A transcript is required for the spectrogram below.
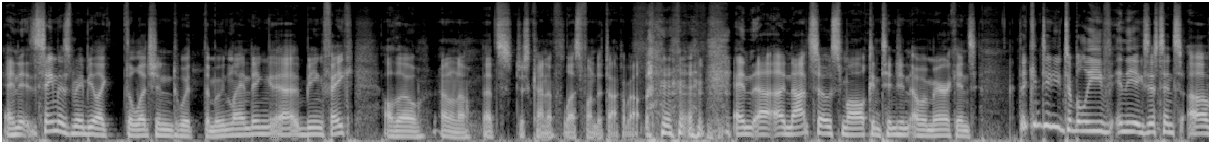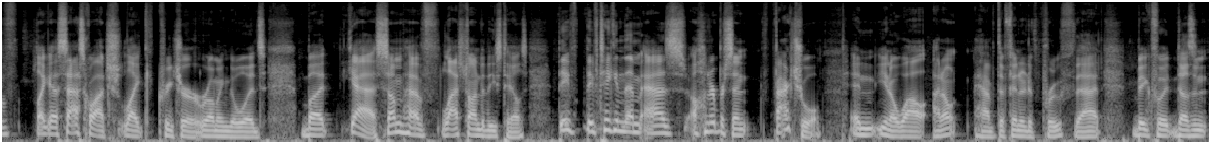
And it, same as maybe like the legend with the moon landing uh, being fake, although I don't know, that's just kind of less fun to talk about. and uh, a not so small contingent of Americans they continue to believe in the existence of like a Sasquatch like creature roaming the woods. But yeah, some have latched onto these tales. They've they've taken them as 100% factual. And you know, while I don't have definitive proof that Bigfoot doesn't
